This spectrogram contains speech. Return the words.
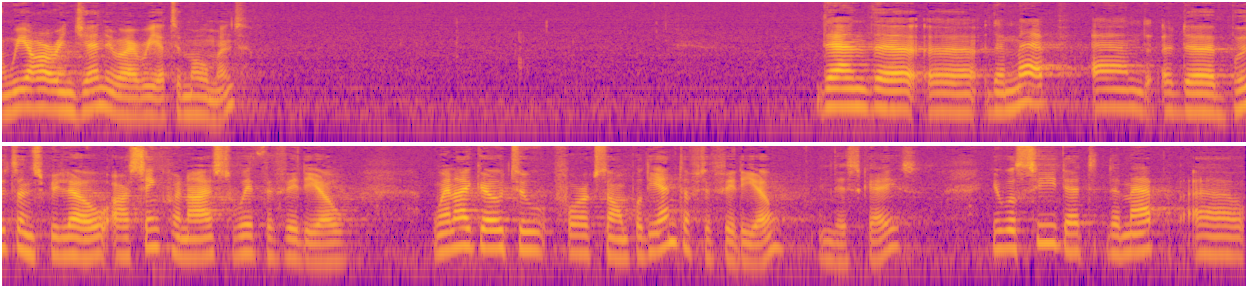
and we are in January at the moment, then the, uh, the map and the buttons below are synchronized with the video. When I go to, for example, the end of the video, in this case, you will see that the map uh,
